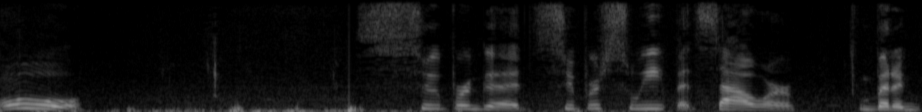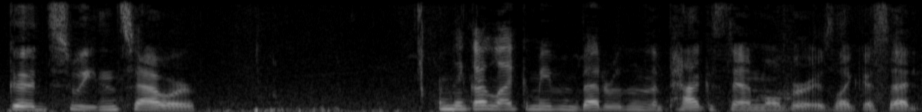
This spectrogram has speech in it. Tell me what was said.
Oh, super good. Super sweet but sour, but a good sweet and sour. I think I like them even better than the Pakistan mulberries, like I said.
